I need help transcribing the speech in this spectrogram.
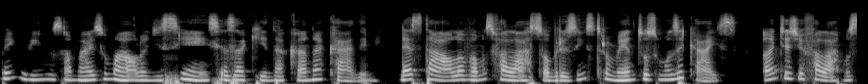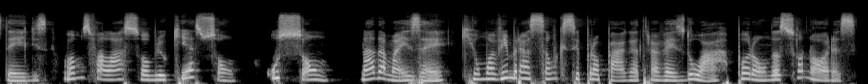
Bem-vindos a mais uma aula de ciências aqui da Khan Academy. Nesta aula vamos falar sobre os instrumentos musicais. Antes de falarmos deles, vamos falar sobre o que é som. O som nada mais é que uma vibração que se propaga através do ar por ondas sonoras,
